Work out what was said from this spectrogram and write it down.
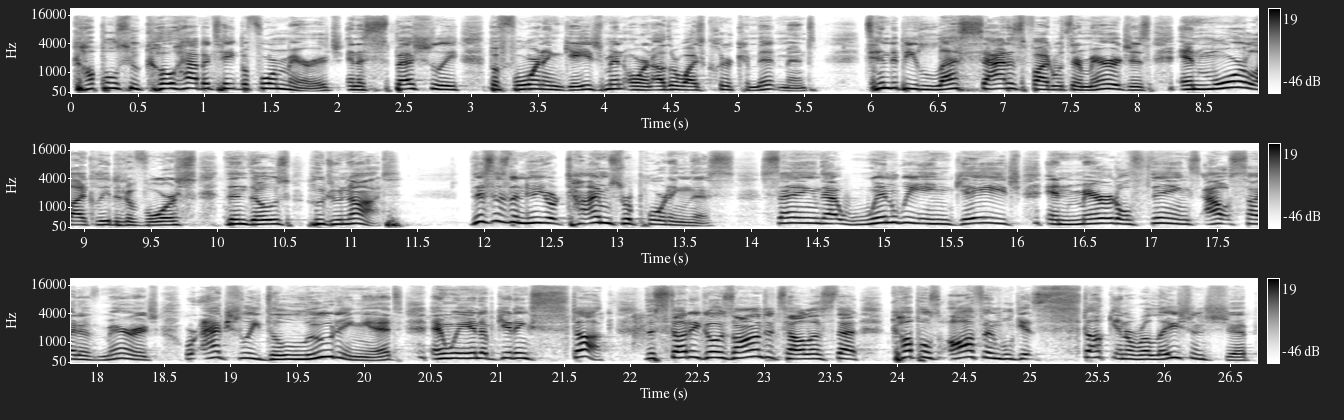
Couples who cohabitate before marriage, and especially before an engagement or an otherwise clear commitment, tend to be less satisfied with their marriages and more likely to divorce than those who do not. This is the New York Times reporting this, saying that when we engage in marital things outside of marriage, we're actually diluting it and we end up getting stuck. The study goes on to tell us that couples often will get stuck in a relationship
